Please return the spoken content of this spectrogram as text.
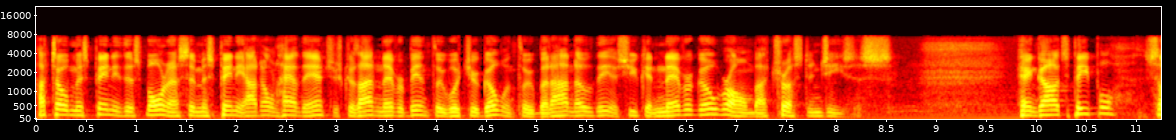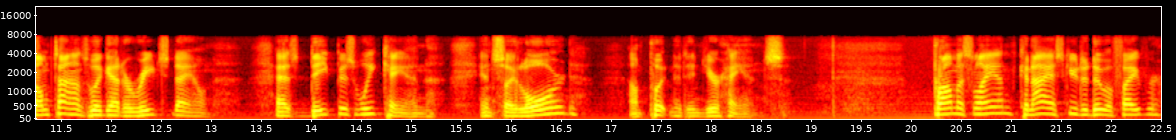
I told Miss Penny this morning, I said, Miss Penny, I don't have the answers because I've never been through what you're going through, but I know this. You can never go wrong by trusting Jesus. And God's people, sometimes we got to reach down as deep as we can and say, Lord, I'm putting it in your hands. Promised land, can I ask you to do a favor?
